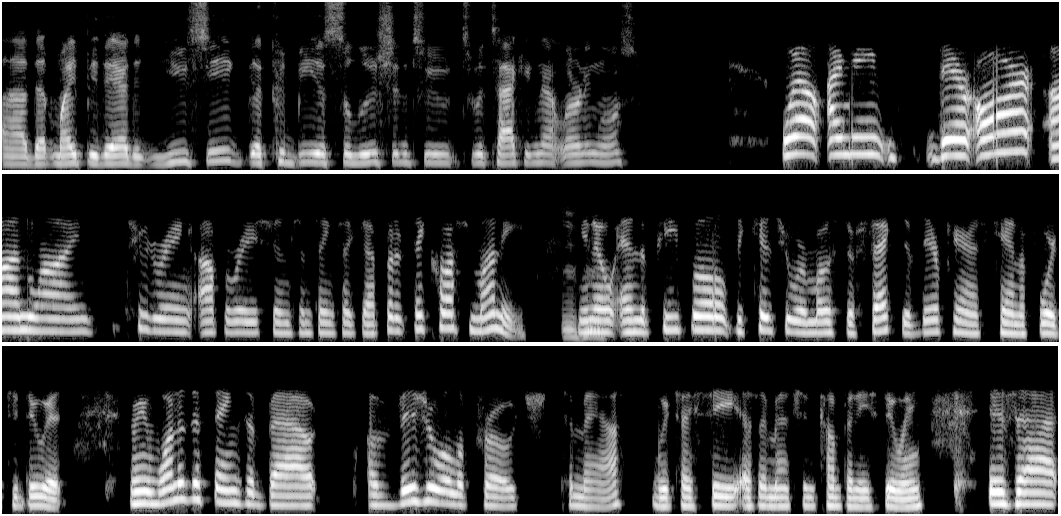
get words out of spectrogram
uh, that might be there that you see that could be a solution to to attacking that learning loss. Well, I mean, there are online tutoring operations and things like that, but they cost money. Mm-hmm. You know, and the people, the kids who are most effective, their parents can't afford to do it. I mean, one of the things about a visual approach to math, which I see, as I mentioned, companies doing, is that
